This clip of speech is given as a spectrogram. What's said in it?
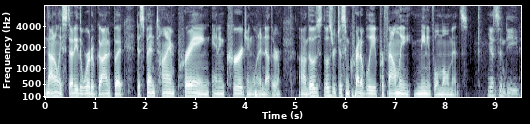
not only study the Word of God, but to spend time praying and encouraging one another. Uh, those those are just incredibly profoundly meaningful moments. Yes, indeed.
